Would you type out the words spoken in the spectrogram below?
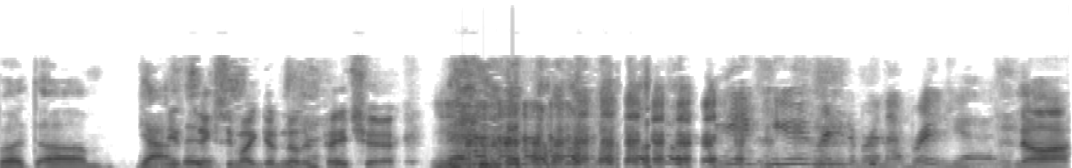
But um yeah, he thinks he might get another paycheck. Yeah, he, he ain't ready to burn that bridge yet. Nah,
